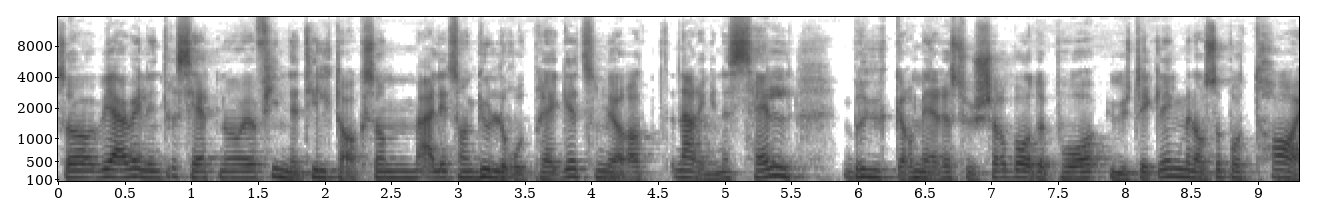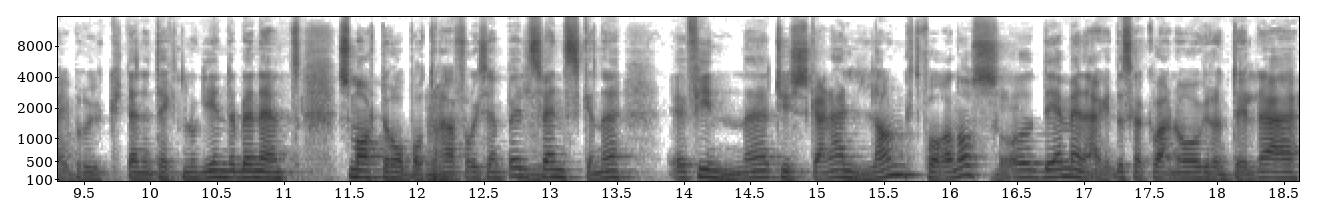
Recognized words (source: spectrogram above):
Så vi er veldig interessert nå i å finne tiltak som er litt sånn gulrotpreget, som gjør at næringene selv bruker mer ressurser både på utvikling, men også på å ta i bruk denne teknologien. Det ble nevnt smarte roboter her, f.eks. Svenskene, eh, finnene, tyskerne er langt foran oss. Og det mener jeg det skal ikke være noe grunn til. Det er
